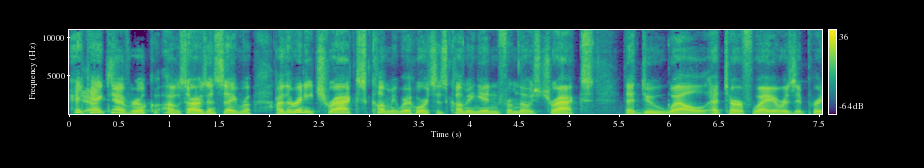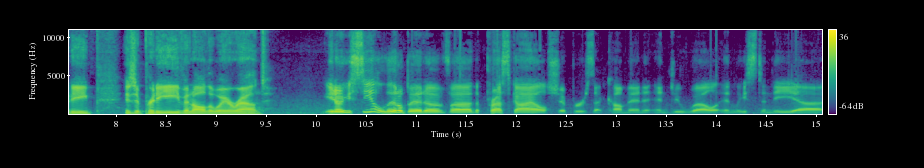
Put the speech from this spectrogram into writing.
Hey, yeah, Kev, real. quick. Oh, sorry, I was going to say, real, are there any tracks coming where horses coming in from those tracks that do well at Turfway, or is it pretty? Is it pretty even all the way around? You know, you see a little bit of uh, the Presque Isle shippers that come in and do well, at least in the uh,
